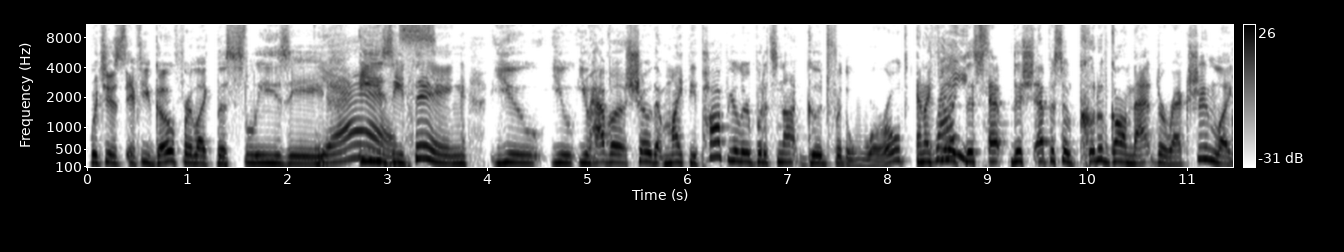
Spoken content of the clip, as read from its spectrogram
which is if you go for like the sleazy yes. easy thing you you you have a show that might be popular but it's not good for the world and i feel like this ep- this episode could have gone that direction like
